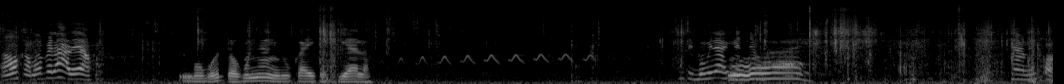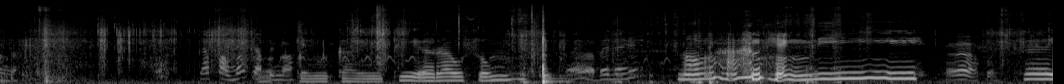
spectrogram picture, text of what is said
เอาขับมาไปล่าเลยอะบเบิดดอกมันย่างอยู่ไกลกับเกียร์แล้วติดบุ้ไม่ได้โอ้เห็นยังยงานนี้ก่อนเหรอแล้วเป่าเมื่อจับเป็นบ่แกงไก่ที่เราสมเออไปไหนน้องหานแห่งนี้เออคุณเคย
